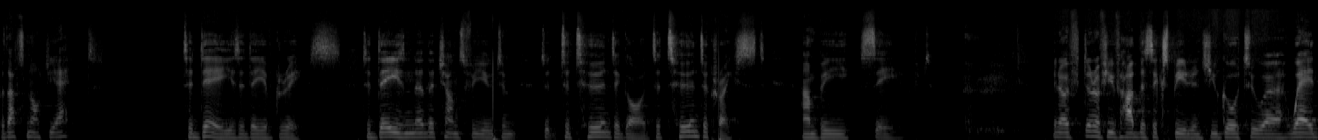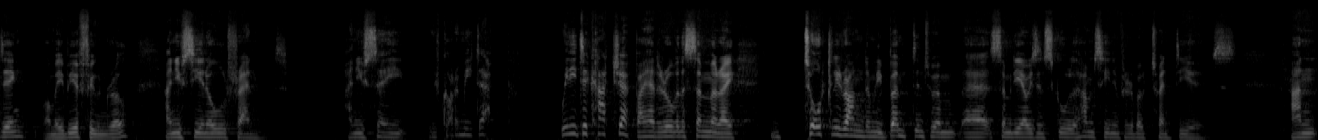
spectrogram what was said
But that's not yet. Today is a day of grace. Today is another chance for you to, to, to turn to God, to turn to Christ, and be saved. You know, if, I don't know if you've had this experience. You go to a wedding or maybe a funeral, and you see an old friend, and you say, We've got to meet up. We need to catch up. I had it over the summer. I totally randomly bumped into uh, somebody I was in school. I haven't seen him for about 20 years. And,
